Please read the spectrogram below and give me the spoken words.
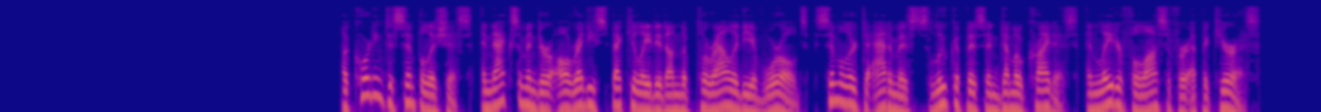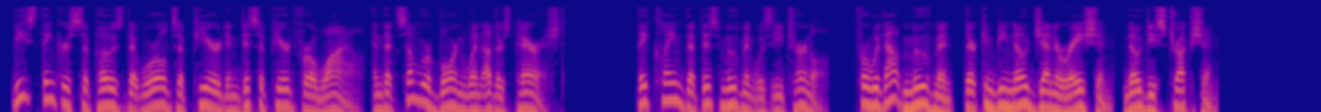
According to Simplicius, Anaximander already speculated on the plurality of worlds, similar to atomists Leucippus and Democritus, and later philosopher Epicurus. These thinkers supposed that worlds appeared and disappeared for a while, and that some were born when others perished. They claimed that this movement was eternal, "...for without movement, there can be no generation, no destruction."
